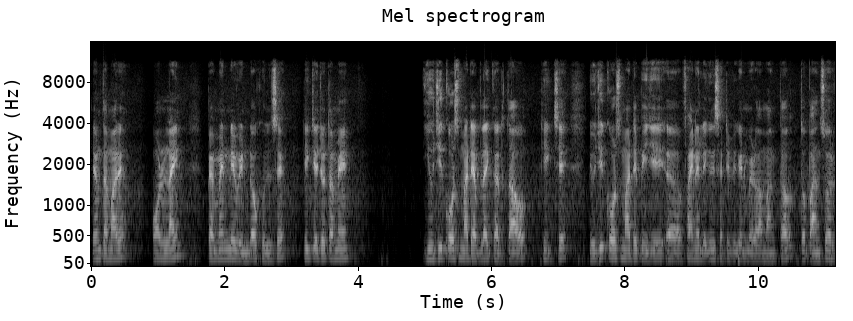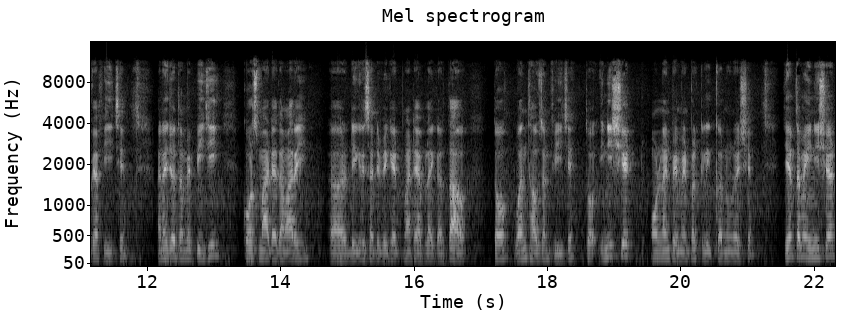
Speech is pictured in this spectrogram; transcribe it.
તેમ તમારે ઓનલાઈન પેમેન્ટની વિન્ડો ખુલશે. ઠીક છે? જો તમે યુજી કોર્સ માટે એપ્લાય કરતા હો, ઠીક છે? યુજી કોર્સ માટે પીજી ફાઇનલ ડિગ્રી સર્ટિફિકેટ મેળવવા માંગતા હો, તો પાંચસો રૂપિયા ફી છે. અને જો તમે પીજી કોર્સ માટે તમારી ડિગ્રી સર્ટિફિકેટ માટે એપ્લાય કરતા હો તો વન થાઉઝન્ડ ફી છે. તો ઇનિશિયેટ ઓનલાઈન પેમેન્ટ પર ક્લિક કરવાનું રહેશે. જેમ તમે ઇનિશિયેટ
